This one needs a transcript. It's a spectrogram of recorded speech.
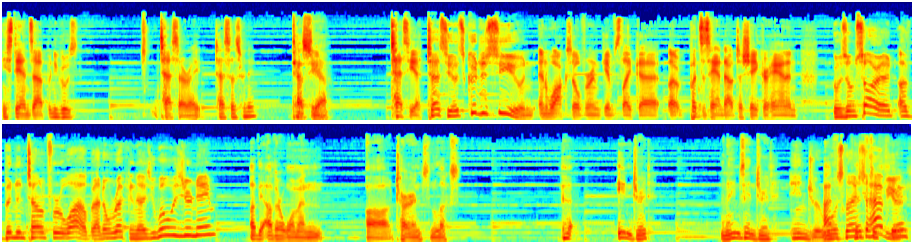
He stands up and he goes, Tessa, right? Tessa's her name? Tessia. Tessia. Tessia, it's good to see you. And, and walks over and gives like a, uh, puts his hand out to shake her hand and goes, I'm sorry, I, I've been in town for a while, but I don't recognize you. What was your name? Uh, the other woman uh, turns and looks. Uh, Indrid. The name's Indrid. Indra. Well, I've it's nice to lived have you. here-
